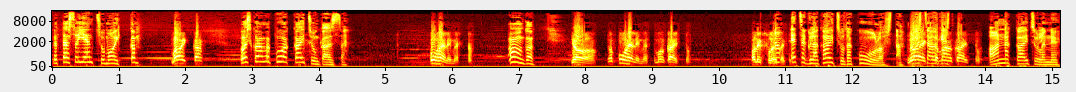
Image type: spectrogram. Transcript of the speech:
No tässä on Jentsu, moikka. Moikka. Voisiko mä puhua Kaitsun kanssa? Puhelimesta. Onko? Joo. No puhelimesta. Mä oon Kaitsu. Oliko sulla No jotakin? et sä kyllä Kaitsulta kuulosta. No eikö sä sä, mä oon Kaitsu. Anna Kaitsulle nyt.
